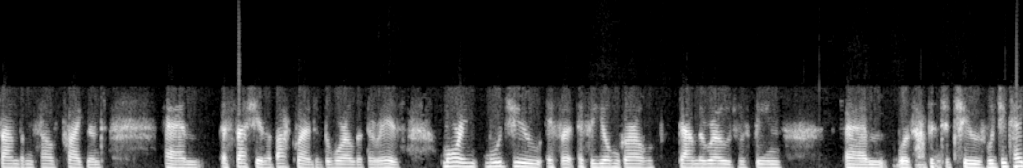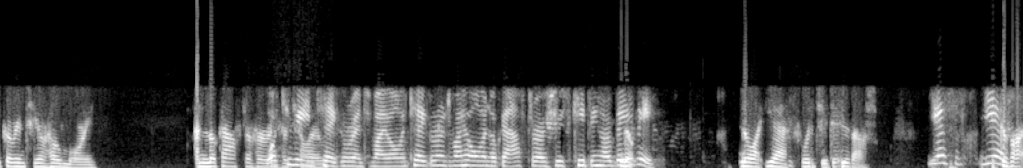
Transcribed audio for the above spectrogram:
found themselves pregnant, um, especially in the background of the world that there is. Maureen, would you, if a if a young girl down the road was being um, was having to choose, would you take her into your home, Maureen, and look after her? What do you mean, child? take her into my home and take her into my home and look after her? She's keeping her baby. No, no yes, would you do that? Yes, yes, I,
